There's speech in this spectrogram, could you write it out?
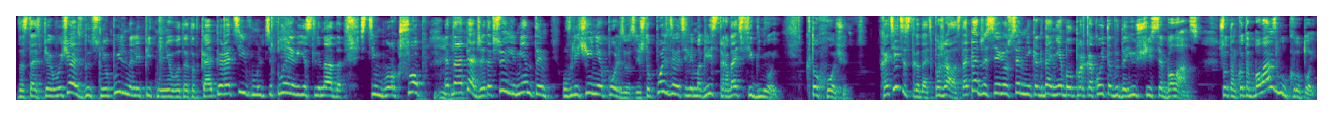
достать первую часть, дуть с нее пыль, налепить на нее вот этот кооператив, мультиплеер, если надо, Steam Workshop. Mm-hmm. Это, опять же, это все элементы увлечения пользователей, чтобы пользователи могли страдать фигней, кто хочет. Хотите страдать? Пожалуйста. Опять же, Serious Sam никогда не был про какой-то выдающийся баланс. Что там, какой-то баланс был крутой?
